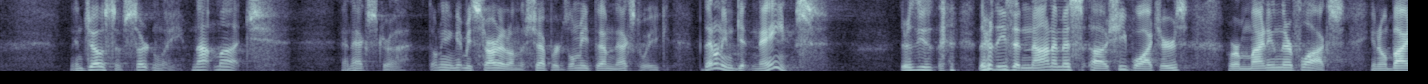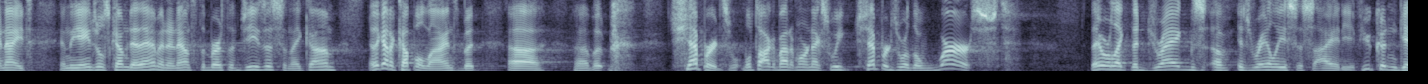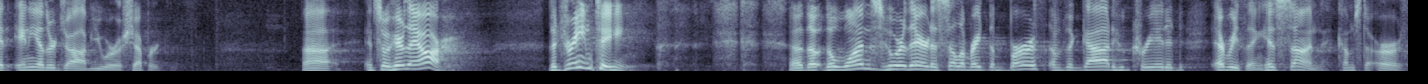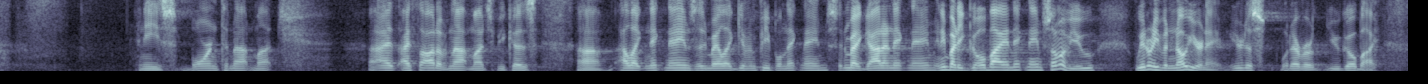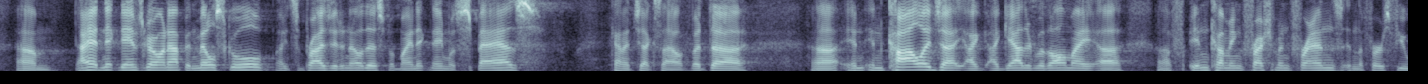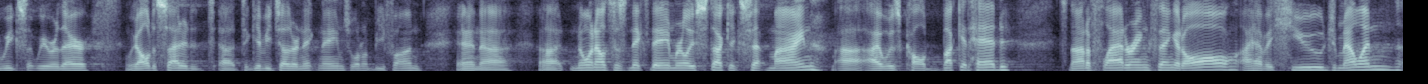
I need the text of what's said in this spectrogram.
And Joseph, certainly, not much, an extra. Don't even get me started on the shepherds. We'll meet them next week. They don't even get names. There's these, there are these anonymous uh, sheep watchers who are minding their flocks, you know, by night. And the angels come to them and announce the birth of Jesus, and they come. And they got a couple lines, but, uh, uh, but shepherds, we'll talk about it more next week. Shepherds were the worst. They were like the dregs of Israeli society. If you couldn't get any other job, you were a shepherd. Uh, and so here they are, the dream team. Uh, the, the ones who are there to celebrate the birth of the God who created everything. His son comes to earth, and he's born to not much. I, I thought of not much because uh, I like nicknames. Anybody like giving people nicknames? Anybody got a nickname? Anybody go by a nickname? Some of you, we don't even know your name. You're just whatever you go by. Um, I had nicknames growing up in middle school. I'd surprise you to know this, but my nickname was Spaz. Kind of checks out. But uh, uh, in, in college, I, I, I, gathered with all my uh, uh, incoming freshman friends in the first few weeks that we were there. We all decided to, uh, to give each other nicknames. Wouldn't it be fun? And uh, no one else's nickname really stuck except mine. I was called Buckethead. It's not a flattering thing at all. I have a huge melon.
